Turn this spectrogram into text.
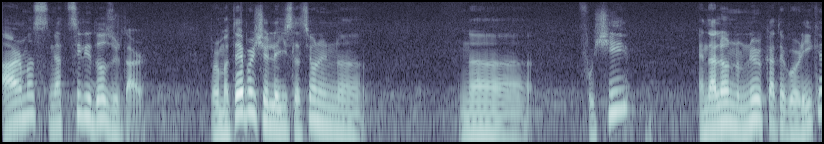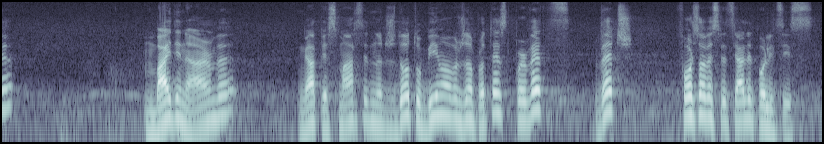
armës nga cilido zyrtar. Për më tepër që legjislacioni në. në fuqi e ndalon në mënyrë kategorike mbajtjen e armëve nga pjesëmarrësit në çdo tubim apo në çdo protestë përveç forcave speciale të policisë.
